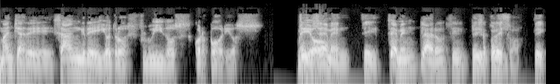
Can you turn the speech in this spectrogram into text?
manchas de sangre y otros fluidos corpóreos. sí, semen, sí, semen, claro, sí. sí, por eso, sí.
